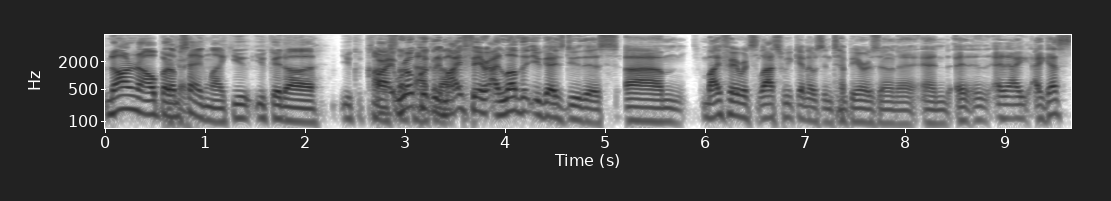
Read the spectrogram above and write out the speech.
No, no, no. But I'm saying like you, you could, uh, you could kind All right, real quickly, my favorite. I love that you guys do this. Um, my favorites. Last weekend, I was in Tempe, Arizona, and and, and I, I guess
